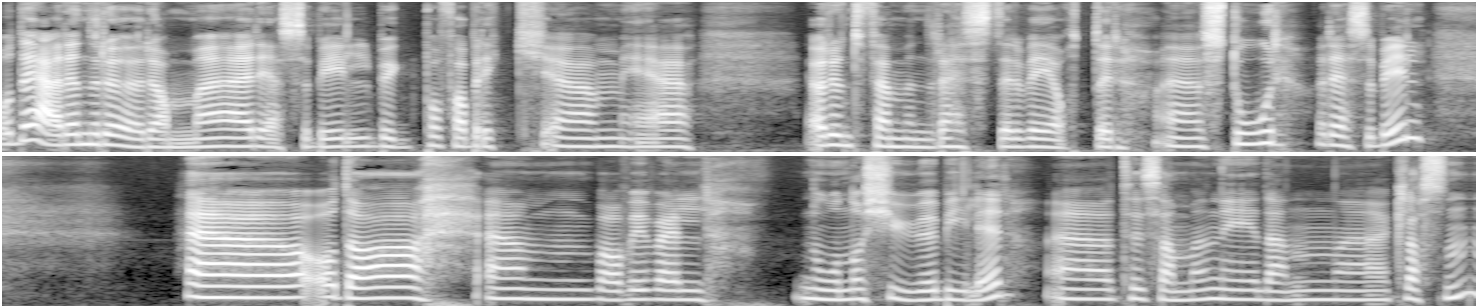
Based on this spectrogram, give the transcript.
Og det er en rødramme racerbil bygd på fabrikk med ja, rundt 500 hester V8-er. Eh, stor racerbil. Eh, og da eh, var vi vel noen og 20 biler eh, til sammen i den eh, klassen.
